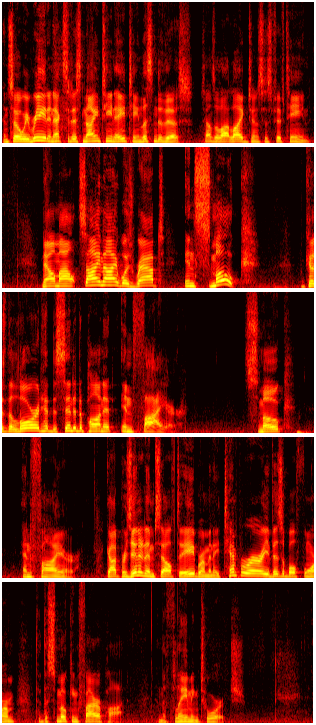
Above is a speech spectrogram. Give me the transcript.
And so we read in Exodus 19 18, listen to this. Sounds a lot like Genesis 15. Now, Mount Sinai was wrapped in smoke because the Lord had descended upon it in fire. Smoke and fire. God presented himself to Abram in a temporary visible form through the smoking firepot and the flaming torch.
